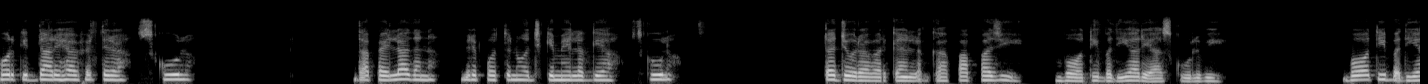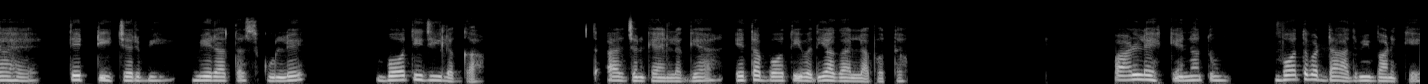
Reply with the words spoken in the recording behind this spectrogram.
ਹੋਰ ਕਿੱਦਾਂ ਰਿਹਾ ਫਿਰ ਤੇਰਾ ਸਕੂਲ? ਦਾ ਪਹਿਲਾ ਦਿਨ ਮੇਰੇ ਪੁੱਤ ਨੂੰ ਅੱਜ ਕਿਵੇਂ ਲੱਗਿਆ ਸਕੂਲ? ਤਾਂ ਜੋਰਾਵਰ ਕਹਿਣ ਲੱਗਾ, ਪਾਪਾ ਜੀ, ਬਹੁਤ ਹੀ ਵਧੀਆ ਰਿਹਾ ਸਕੂਲ ਵੀ। ਬਹੁਤ ਹੀ ਵਧੀਆ ਹੈ ਤੇ ਟੀਚਰ ਵੀ ਮੇਰਾ ਤਾਂ ਸਕੂਲੇ ਬਹੁਤ ਹੀ ਜੀਅ ਲੱਗਾ। ਤਾਂ ਅਰਜਨ ਕਹਿਣ ਲੱਗਿਆ, ਇਹ ਤਾਂ ਬਹੁਤ ਹੀ ਵਧੀਆ ਗੱਲ ਆ ਪੁੱਤ। ਪੜ੍ਹ ਲਿਖ ਕੇ ਨਾ ਤੂੰ ਬਹੁਤ ਵੱਡਾ ਆਦਮੀ ਬਣ ਕੇ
